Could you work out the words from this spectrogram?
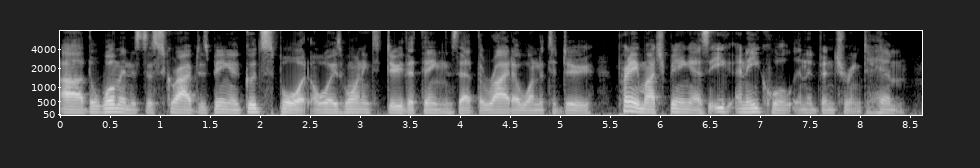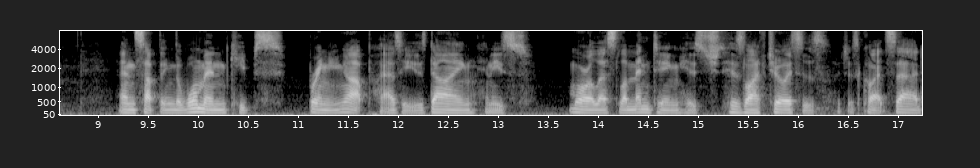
uh, the woman is described as being a good sport, always wanting to do the things that the rider wanted to do, pretty much being as e- an equal in adventuring to him. And something the woman keeps bringing up as he is dying, and he's more or less lamenting his his life choices, which is quite sad.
